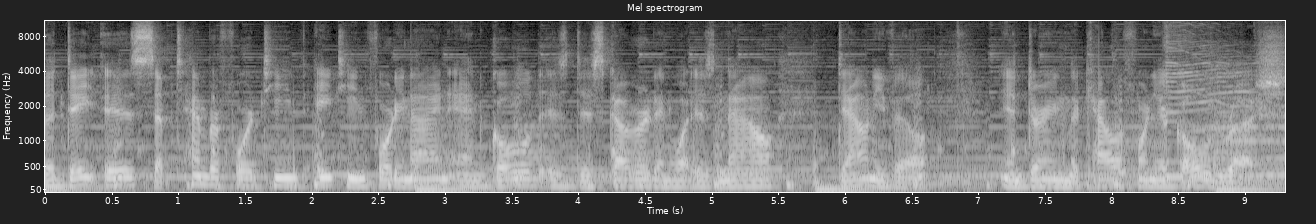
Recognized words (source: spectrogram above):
The date is September 14th, 1849, and gold is discovered in what is now Downieville and during the California Gold Rush.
